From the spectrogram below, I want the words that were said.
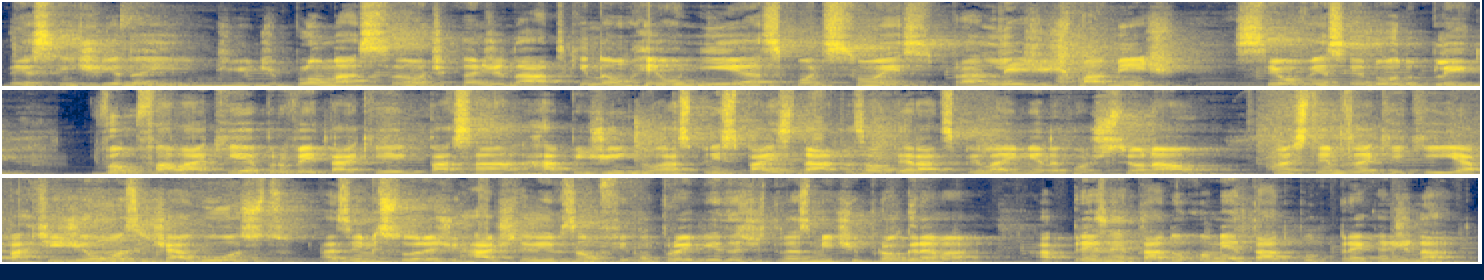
nesse sentido aí, de diplomação de candidato que não reunia as condições para legitimamente ser o vencedor do pleito. Vamos falar aqui, aproveitar aqui e passar rapidinho as principais datas alteradas pela emenda constitucional. Nós temos aqui que a partir de 11 de agosto, as emissoras de rádio e televisão ficam proibidas de transmitir programa apresentado ou comentado por pré-candidato.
